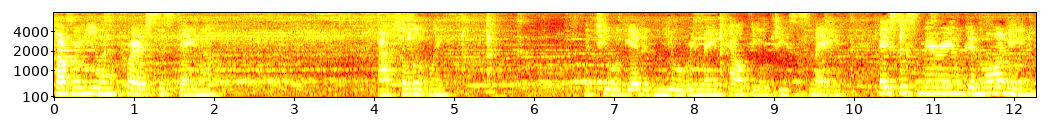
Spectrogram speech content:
Covering you in prayer, Sis Dana. Absolutely. That you will get it and you will remain healthy in Jesus' name. Hey, Sis Miriam, good morning.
